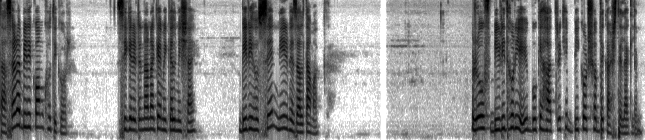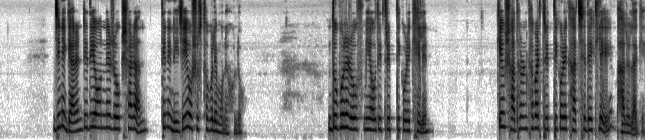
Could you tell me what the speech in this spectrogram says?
তাছাড়া বিড়ি কম ক্ষতিকর। সিগারেটে নানা কেমিক্যাল মিশায়। বিড়ি হচ্ছে নির্ভেজাল তামাক। রৌফ বিড়ি ধরিয়ে বুকে হাত রেখে বিকট শব্দে কাশতে লাগলেন। যিনি গ্যারান্টি দিয়ে অন্যের রোগ সারান, তিনি নিজেই অসুস্থ বলে মনে হলো। দুপুরে রৌফ মিয়া অতি তৃপ্তি করে খেলেন। কেউ সাধারণ খাবার তৃপ্তি করে খাচ্ছে দেখলে ভালো লাগে।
